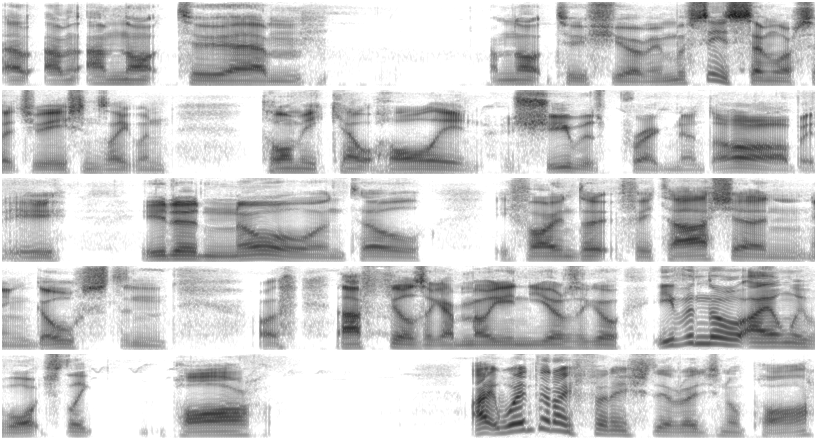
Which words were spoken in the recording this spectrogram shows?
I, I'm I'm not too um, I'm not too sure. I mean, we've seen similar situations like when Tommy killed Holly and she was pregnant. Oh, but he he didn't know until he found out for Tasha and, and Ghost and Oh, that feels like a million years ago. Even though I only watched like Par. I when did I finish the original Par?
